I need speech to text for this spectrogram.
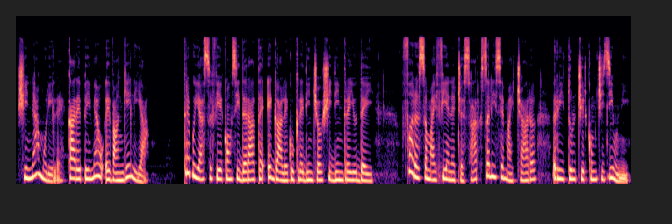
Și neamurile care primeau Evanghelia trebuia să fie considerate egale cu credincioșii dintre iudei, fără să mai fie necesar să li se mai ceară ritul circumciziunii.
